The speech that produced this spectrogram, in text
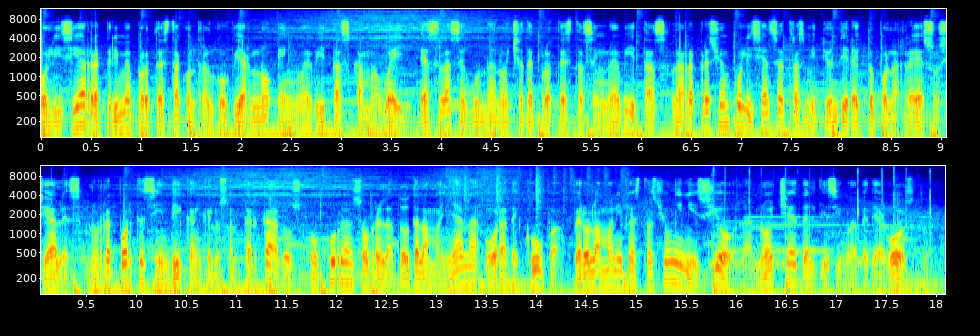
Policía reprime protesta contra el gobierno en Nuevitas, Camagüey. Es la segunda noche de protestas en Nuevitas. La represión policial se transmitió en directo por las redes sociales. Los reportes indican que los altercados ocurren sobre las 2 de la mañana hora de Cuba, pero la manifestación inició la noche del 19 de agosto.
